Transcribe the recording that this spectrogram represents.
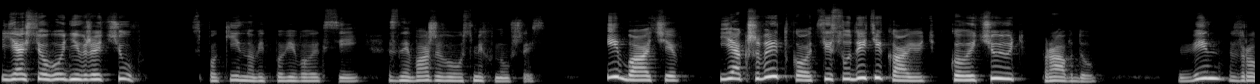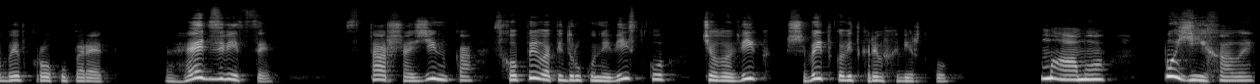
я сьогодні вже чув, спокійно відповів Олексій, зневажливо усміхнувшись. І бачив, як швидко ці суди тікають, коли чують правду. Він зробив крок уперед. Геть звідси. Старша жінка схопила під руку невістку, чоловік швидко відкрив хвіртку. Мамо, поїхали,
